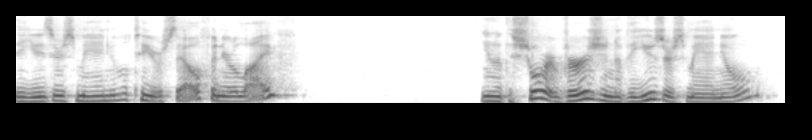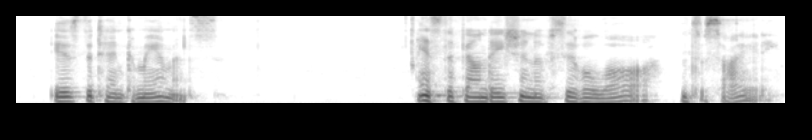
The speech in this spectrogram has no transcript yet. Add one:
the user's manual to yourself and your life? You know, the short version of the user's manual is the Ten Commandments. It's the foundation of civil law and society,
